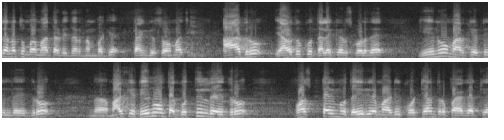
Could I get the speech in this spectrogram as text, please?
ಜನ ತುಂಬ ಮಾತಾಡಿದ್ದಾರೆ ನಮ್ಮ ಬಗ್ಗೆ. Thank you so much. ಆದರೂ ಯಾವುದಕ್ಕೂ ತಲೆ ಕೆಡಿಸ್ಕೊಳ್ಳದೆ ಏನೂ ಮಾರ್ಕೆಟ್ ಇಲ್ಲದೆ ಇದ್ದರು ಮಾರ್ಕೆಟ್ ಏನು ಅಂತ ಗೊತ್ತಿಲ್ಲದೆ ಇದ್ದರು ಫಸ್ಟ್ ಟೈಮು ಧೈರ್ಯ ಮಾಡಿ ಕೋಟ್ಯಾಂತರ ರೂಪಾಯಿ ಆಗೋಕ್ಕೆ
